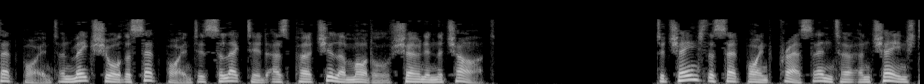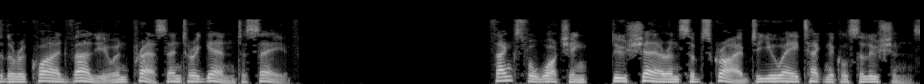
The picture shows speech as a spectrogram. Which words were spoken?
setpoint and make sure the setpoint is selected as per chiller model shown in the chart. To change the setpoint press enter and change to the required value and press enter again to save. Thanks for watching, do share and subscribe to UA Technical Solutions.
